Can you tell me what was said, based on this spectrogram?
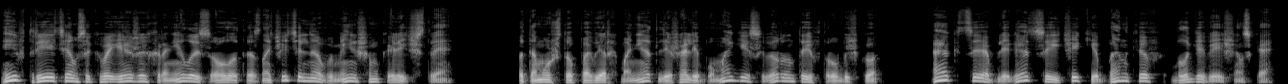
И в третьем саквояже хранилось золото значительно в меньшем количестве, потому что поверх монет лежали бумаги, свернутые в трубочку. акции, облигации, чеки банков Благовещенска.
